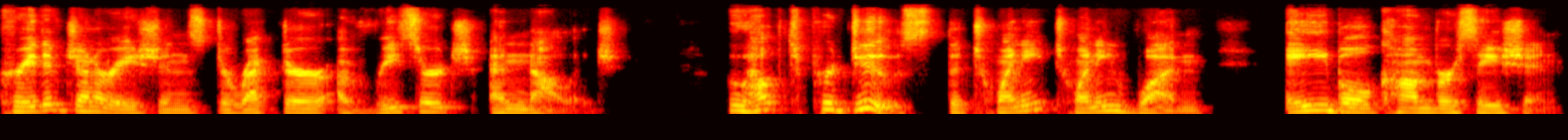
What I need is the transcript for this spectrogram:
Creative Generation's Director of Research and Knowledge, who helped produce the 2021 ABLE Conversation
